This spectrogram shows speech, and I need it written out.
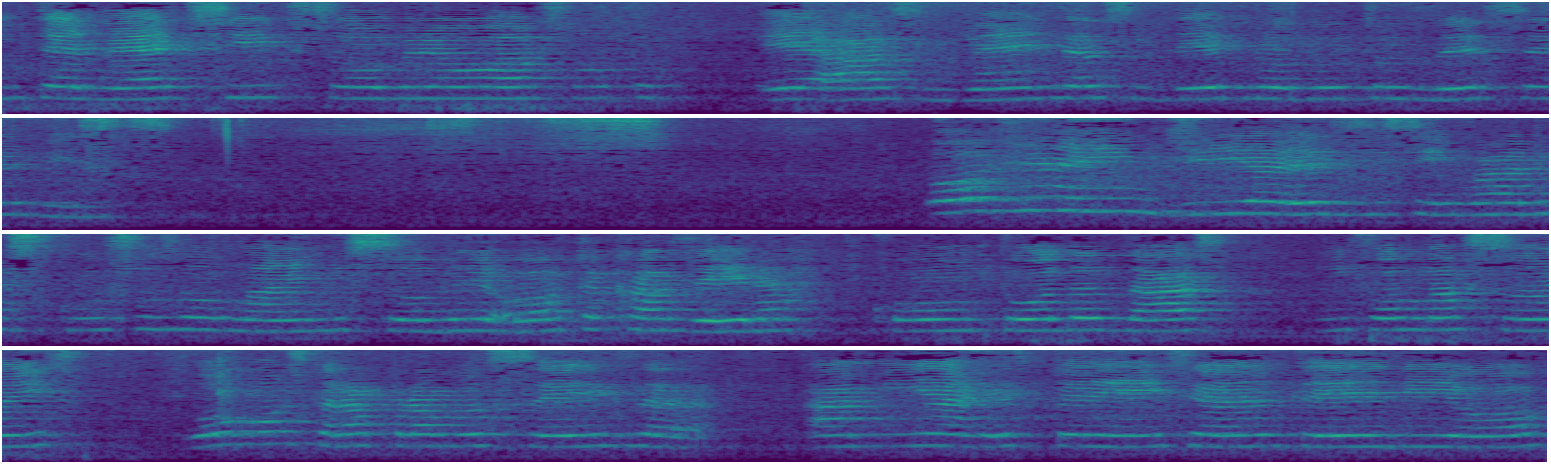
internet sobre o assunto e as vendas de produtos e serviços. Hoje em dia existem vários cursos online sobre horta caseira com todas as informações. Vou mostrar para vocês a minha experiência anterior.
